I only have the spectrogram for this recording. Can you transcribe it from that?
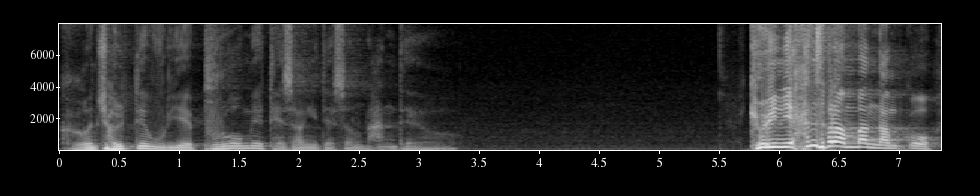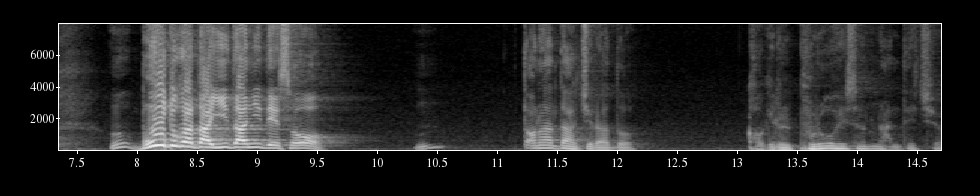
그건 절대 우리의 부러움의 대상이 돼서는 안 돼요. 교인이 한 사람만 남고 어? 모두가 다 이단이 돼서 음? 떠난다 할지라도 거기를 부러워해서는 안 되죠.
